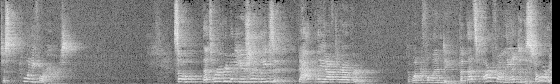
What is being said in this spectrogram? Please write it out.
Just 24 hours. So that's where everybody usually leaves it. Happily after ever. The wonderful ending. But that's far from the end of the story.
